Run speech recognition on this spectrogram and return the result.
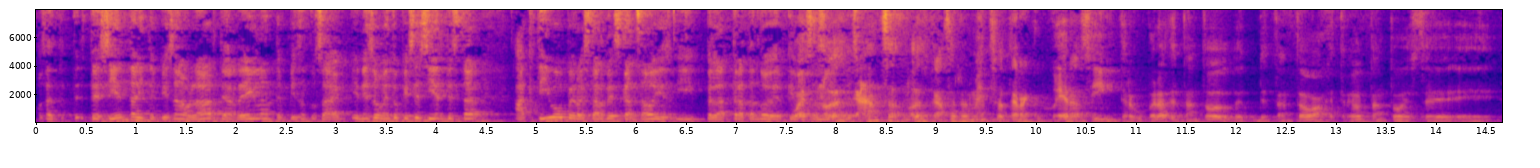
O sea, te, sientan y te empiezan a hablar, te arreglan, te empiezan, o sea, en ese momento que se siente estar activo, pero estar descansado y, tratando de ver qué Pues no descansas, no descansas realmente, o sea, te recuperas, sí, te recuperas de tanto, de, tanto ajetreo, tanto este eh,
